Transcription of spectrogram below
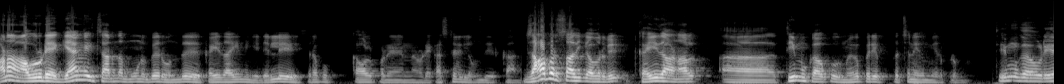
ஆனால் அவருடைய கேங்கை சார்ந்த மூணு பேர் வந்து கைதாகி இன்னைக்கு டெல்லி சிறப்பு காவல் படையினருடைய கஸ்டடியில் வந்து இருக்காங்க. ஜாபர் சாதிக் அவர்கள் கைதானால் திமுகவுக்கு ஒரு மிகப்பெரிய பிரச்சனை எதுவும் ஏற்படும்? திமுகவுடைய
